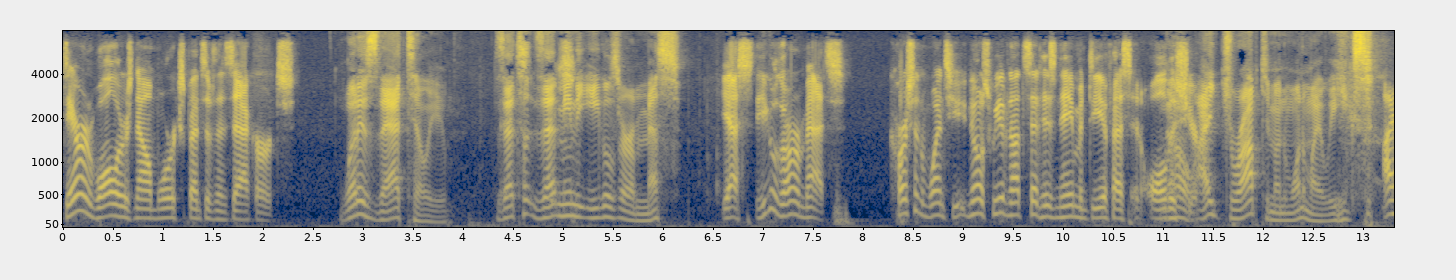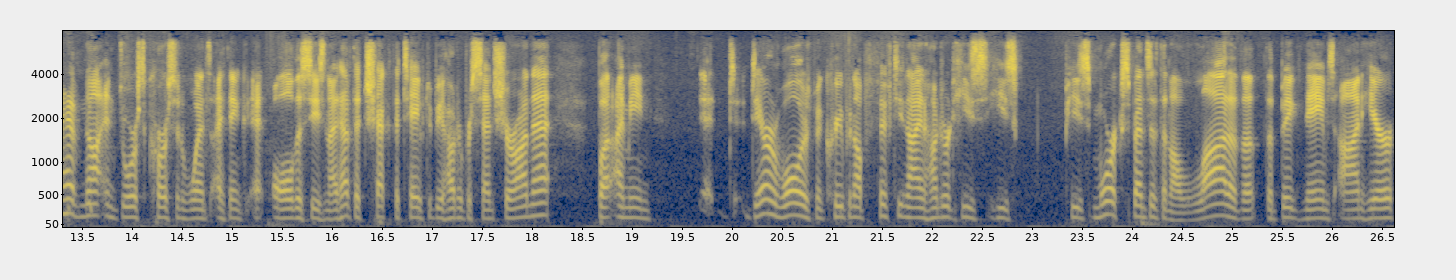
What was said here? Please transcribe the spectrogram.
Darren Waller is now more expensive than Zach Ertz. what does that tell you? Does that does that mean the Eagles are a mess? Yes, the Eagles are Mets. Carson Wentz, you notice we have not said his name in DFS at all this No, year. I dropped him in one of my leagues. I have not endorsed Carson Wentz, I think, at all this season. I'd have to check the tape to be 100% sure on that. But, I mean, Darren Waller's been creeping up 5,900. He's he's he's more expensive than a lot of the, the big names on here.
